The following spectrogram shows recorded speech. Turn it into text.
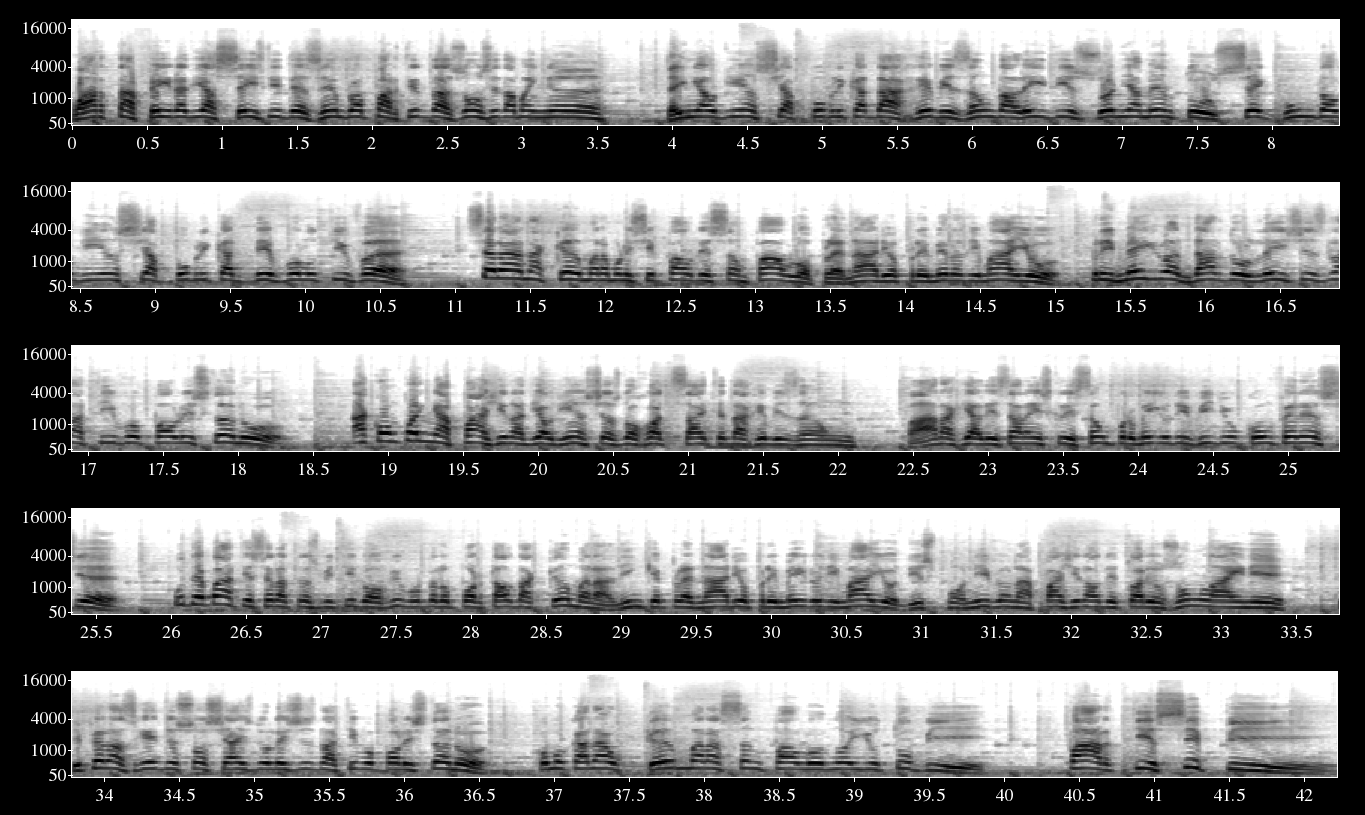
Quarta-feira, dia 6 de dezembro, a partir das 11 da manhã, tem audiência pública da revisão da lei de zoneamento, segunda audiência pública devolutiva. Será na Câmara Municipal de São Paulo, plenário 1 de maio, primeiro andar do Legislativo Paulistano. Acompanhe a página de audiências do hot site da revisão para realizar a inscrição por meio de videoconferência. O debate será transmitido ao vivo pelo portal da Câmara, link plenário 1 de maio, disponível na página Auditórios Online e pelas redes sociais do Legislativo Paulistano, como o canal Câmara São Paulo no YouTube. Participe!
